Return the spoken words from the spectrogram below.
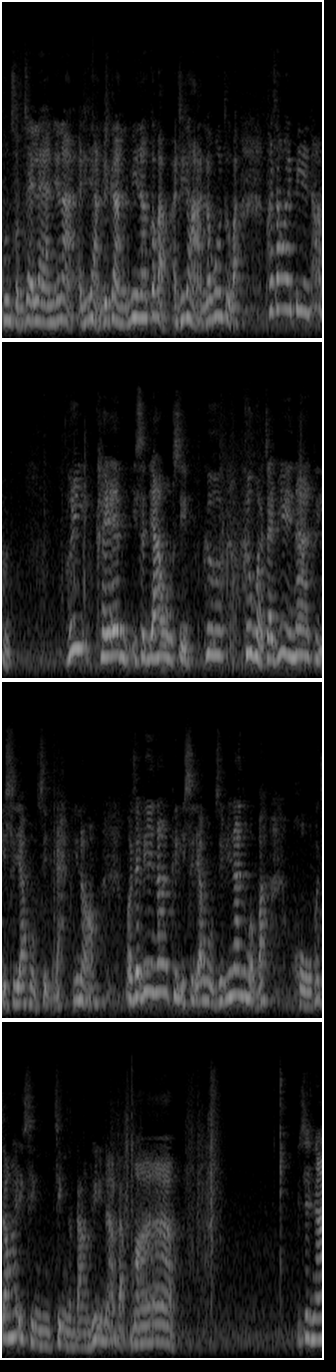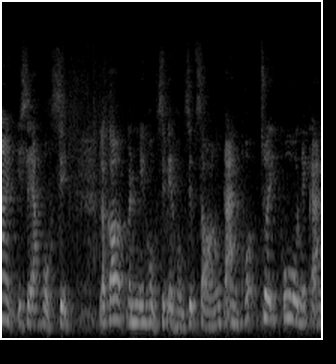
คุณสมใจแลนนี่แหละอธิษฐานด้วยกันพี่น่าก็แบบอธิษฐานแล้วก็รู้สึกว่า พระเจ้าให้พี่น่าแบบเฮ้ยเคลมอิสยาหกสิบคือคือหัวใจพี่หน้าคืออิสยาหกสิบไงพี่น้อง หัวใจพี่หน้าคืออิสยาหกสิบพี่น้าจะบอกว่าโหพระเจ้าให้สิ่งสิ่งต่างๆพี่หน้าแบบมากพิจารณาอิสยาห์หกสิบแล้วก็มันมีหกสิบเอ็ดหกสิบสองการช่วยกู้ในการ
